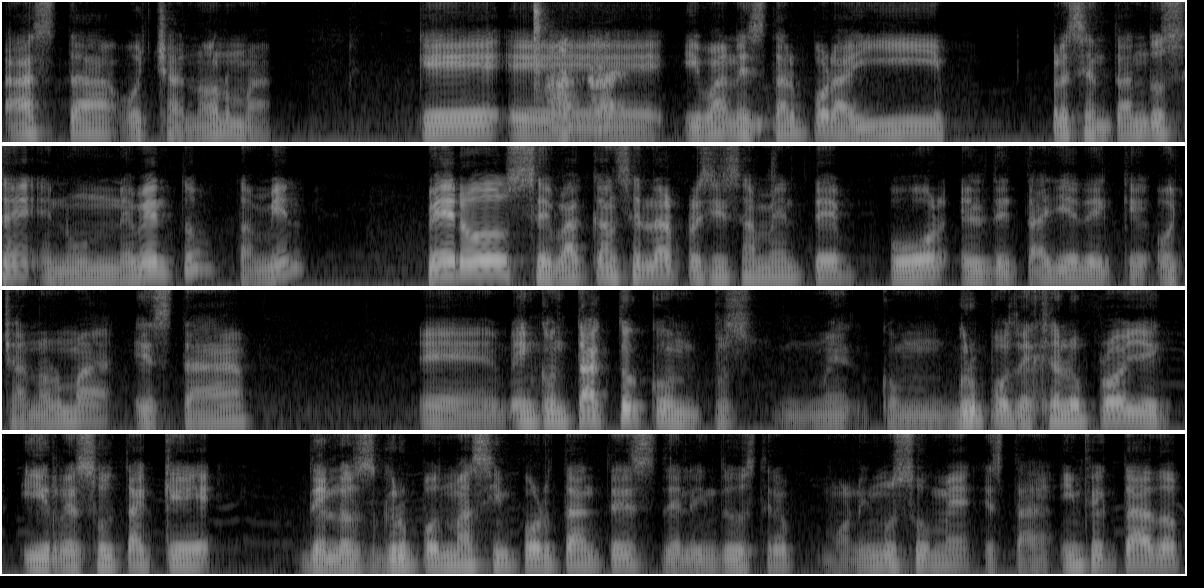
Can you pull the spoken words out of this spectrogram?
hasta Ochanorma, que ah, eh, iban a estar por ahí presentándose en un evento también, pero se va a cancelar precisamente por el detalle de que Ochanorma está eh, en contacto con, pues, con grupos de Hello Project y resulta que de los grupos más importantes de la industria, Moni Musume está infectado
